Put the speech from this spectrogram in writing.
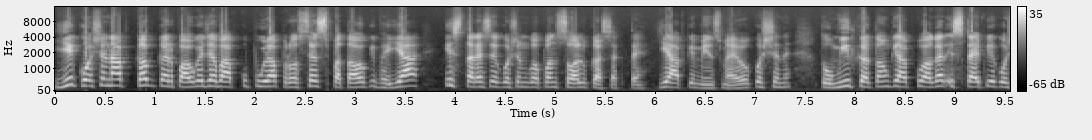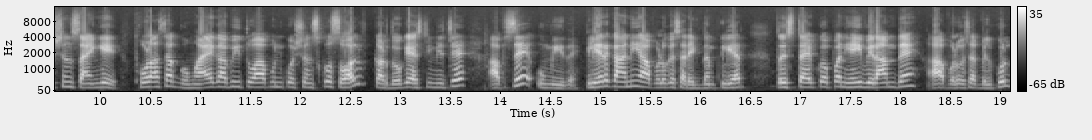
ये क्वेश्चन आप कब कर पाओगे जब आपको पूरा प्रोसेस पता हो कि भैया इस तरह से क्वेश्चन को अपन सॉल्व कर सकते हैं। ये आपके मेंस में आया हुआ क्वेश्चन है। तो उम्मीद करता हूँ कि आपको अगर इस टाइप के क्वेश्चन आएँगे थोड़ा सा घुमाएगा भी तो आप उन क्वेश्चन को सॉल्व कर दोगे, ऐसी नीचे आपसे उम्मीद है। क्लियर कहानी? आप बोलोगे सर एकदम क्लियर तो इस टाइप को अपन यही विराम दें। आप बोलोगे सर बिल्कुल।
